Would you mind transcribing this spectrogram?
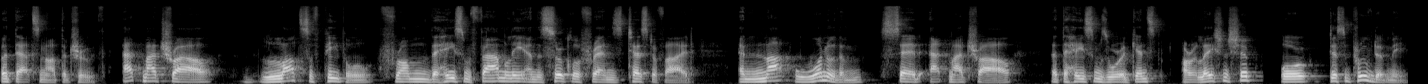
But that's not the truth. At my trial, lots of people from the Haysom family and the circle of friends testified, and not one of them said at my trial that the Haysoms were against our relationship or disapproved of me.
